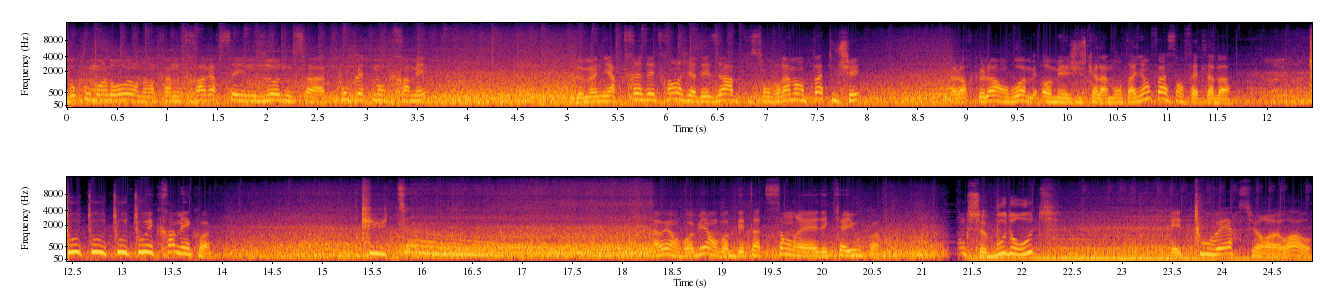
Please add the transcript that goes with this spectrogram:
beaucoup moins drôle, on est en train de traverser une zone où ça a complètement cramé. De manière très étrange, il y a des arbres qui sont vraiment pas touchés. Alors que là on voit, mais oh mais jusqu'à la montagne en face en fait là-bas. Tout, tout, tout, tout est cramé quoi. Putain Ah oui on voit bien, on voit que des tas de cendres et des cailloux quoi. Donc ce bout de route est ouvert sur... euh, Waouh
